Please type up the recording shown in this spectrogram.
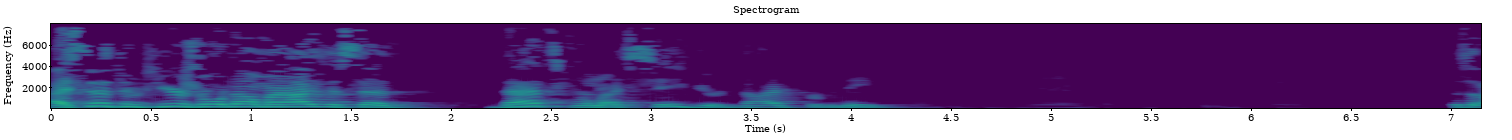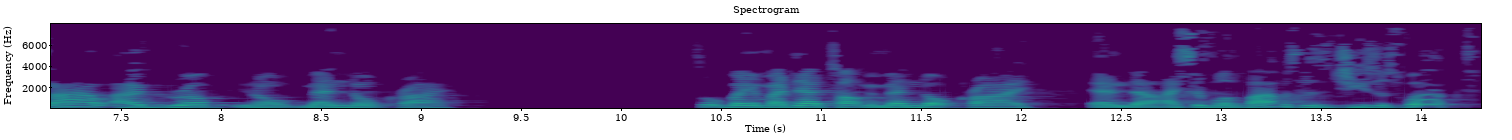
I said through tears rolled down my eyes, I said, that's where my Savior died for me. Listen, I, I grew up, you know, men don't cry. So the my dad taught me, men don't cry. And uh, I said, well, the Bible says Jesus wept.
